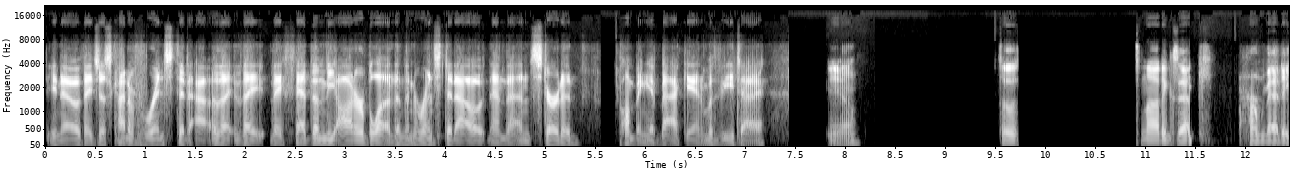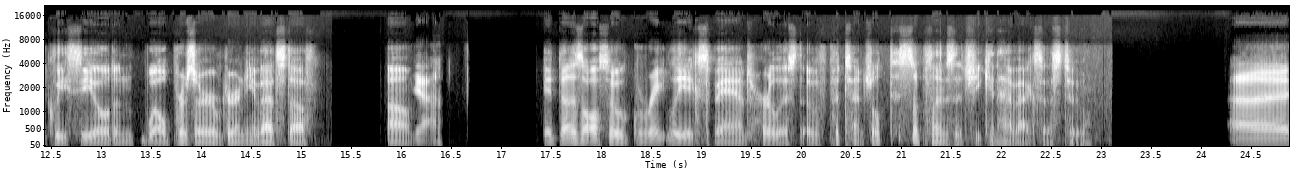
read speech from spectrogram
You know, they just kind of rinsed it out. They, they they fed them the otter blood and then rinsed it out and then started pumping it back in with Vitae. Yeah. so it's not exactly hermetically sealed and well preserved or any of that stuff. Um, Yeah. it does also greatly expand her list of potential disciplines that she can have access to. Uh,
